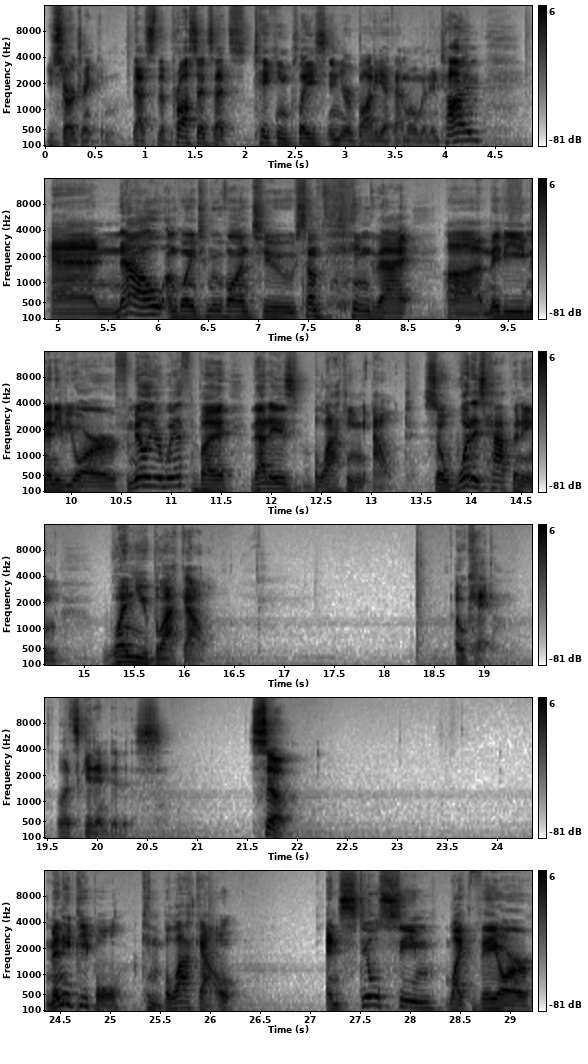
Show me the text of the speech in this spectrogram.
you start drinking. That's the process that's taking place in your body at that moment in time. And now I'm going to move on to something that uh, maybe many of you are familiar with, but that is blacking out. So, what is happening when you black out? Okay, let's get into this. So, many people can black out and still seem like they are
